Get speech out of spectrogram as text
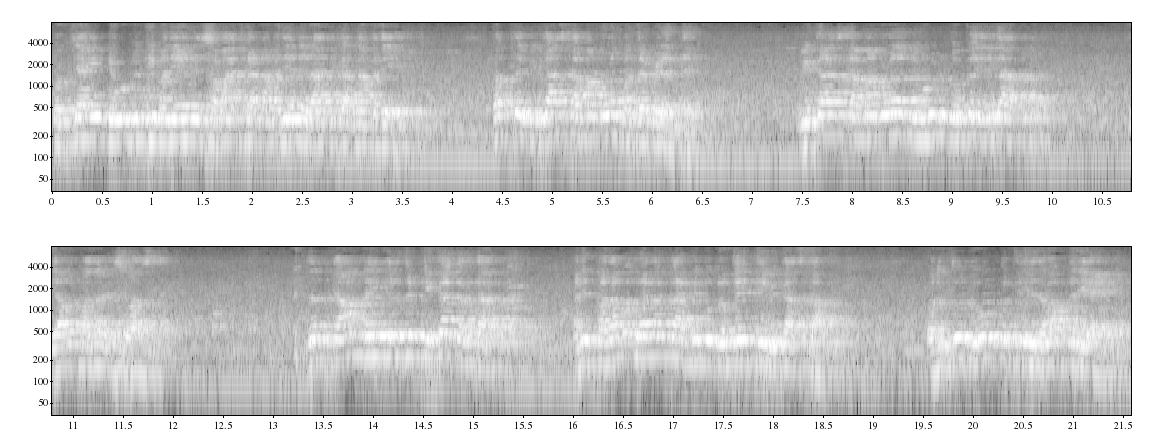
कुठल्याही निवडणुकीमध्ये आणि समाजकारणामध्ये आणि राजकारणामध्ये फक्त विकास कामामुळे मतं मिळत नाही. विकास कामामुळे निवडून लोक येतात यावर माझा विश्वास नाही. जर काम नाही केलं तर टीका करतात. आणि पराभूत व्हायला कारणीभूत होते ते विकास काम. परंतु लोकप्रतीची जबाबदारी आहे.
